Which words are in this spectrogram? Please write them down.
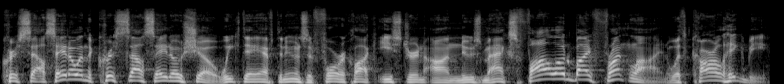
Chris Salcedo and the Chris Salcedo Show, weekday afternoons at 4 o'clock Eastern on Newsmax, followed by Frontline with Carl Higbie.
